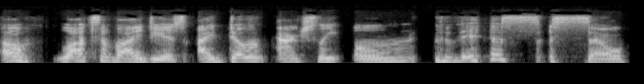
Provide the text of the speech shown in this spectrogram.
oh, lots of ideas. I don't actually own this, so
